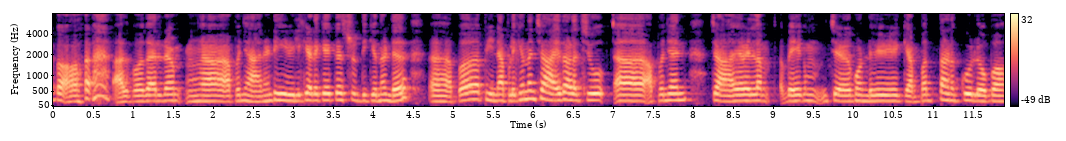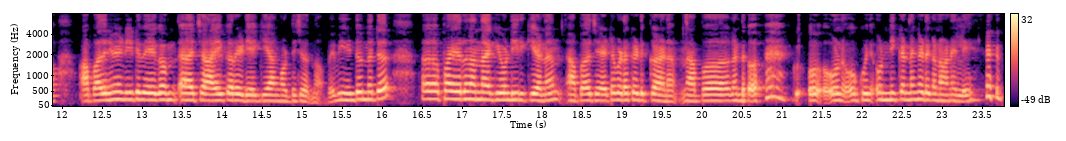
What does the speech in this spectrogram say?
അപ്പോൾ അതിപ്പോൾ കാരണം അപ്പം അപ്പോൾ ഞാനും ടി വിയിലേക്ക് ഇടയ്ക്കൊക്കെ ശ്രദ്ധിക്കുന്നുണ്ട്. അപ്പോൾ പിന്നെ അപ്പോഴേക്കും ഞാൻ ചായ തിളച്ചു. അപ്പം അപ്പോൾ ഞാൻ ചായ വെള്ളം വേഗം കൊണ്ടുപോയി വയ്ക്കാം അപ്പം തണുക്കുമല്ലോ. അപ്പോൾ അപ്പോൾ അതിന് വേണ്ടിയിട്ട് വേഗം ചായയൊക്കെ റെഡിയാക്കി അങ്ങോട്ട് ചെന്നു. അപ്പോൾ വീണ്ടും എന്നിട്ട് ആ, പയറ് നന്നാക്കിക്കൊണ്ടിരിക്കുകയാണ് അപ്പോൾ ചേട്ടൻ ഇവിടെ കെടുക്കുകയാണ് അപ്പോൾ കണ്ടോ ഉണ്ണിക്കണ്ണം കെടുക്കണമാണല്ലേ?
